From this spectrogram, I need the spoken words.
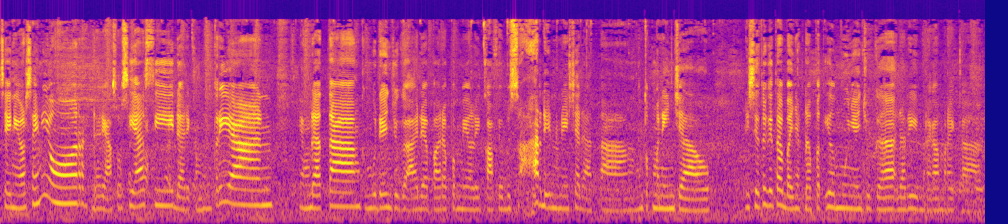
senior-senior dari asosiasi, dari kementerian yang datang. Kemudian juga ada para pemilik kafe besar di Indonesia datang untuk meninjau. Di situ kita banyak dapat ilmunya juga dari mereka-mereka.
